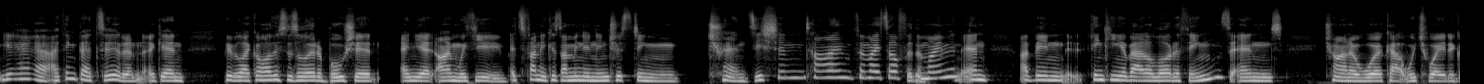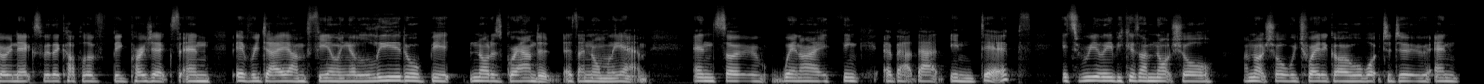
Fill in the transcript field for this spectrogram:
Yeah, I think that's it. And again, people are like, oh, this is a load of bullshit. And yet I'm with you. It's funny because I'm in an interesting transition time for myself at the moment. And I've been thinking about a lot of things and trying to work out which way to go next with a couple of big projects. And every day I'm feeling a little bit not as grounded as I normally am. And so when I think about that in depth, it's really because I'm not sure. I'm not sure which way to go or what to do. And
